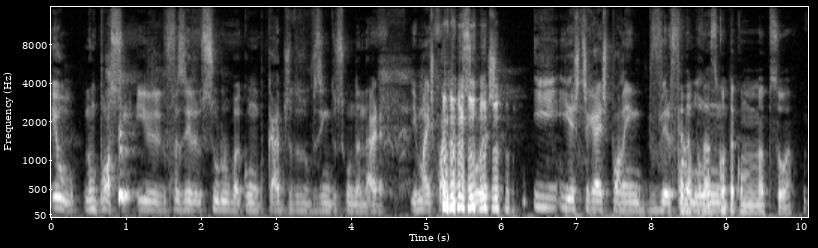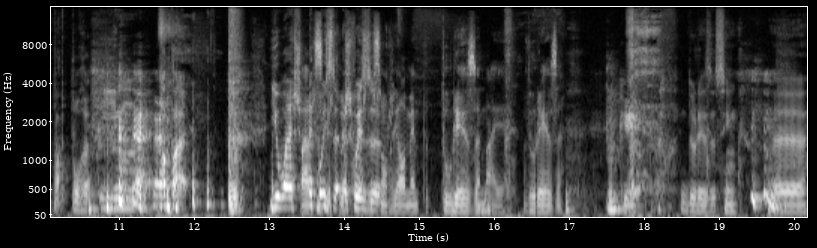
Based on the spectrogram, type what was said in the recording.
eu não posso ir fazer suruba com bocados do vizinho do segundo andar e mais quatro pessoas e, e estes gajos podem ver Cada Fórmula pedaço 1. conta como uma pessoa. Pá, porra. E, hum, opá, e eu acho a Parece que coisa, as a coisa são realmente dureza, Maia. Dureza. Porquê? Dureza, sim. Uh,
